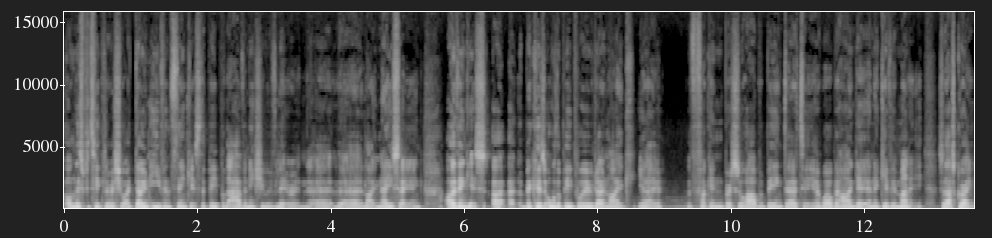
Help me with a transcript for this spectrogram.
on this particular issue, I don't even think it's the people that have an issue with littering that are, that are like naysaying. I think it's uh, uh because all the people who don't like you know fucking Bristol Harbour being dirty are well behind it and are giving money, so that's great.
